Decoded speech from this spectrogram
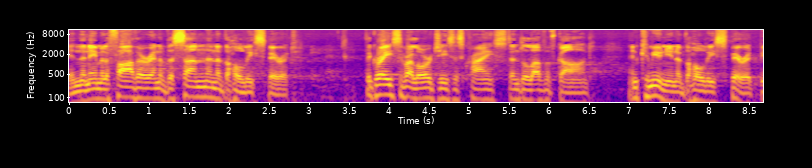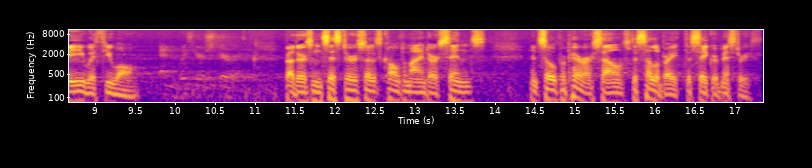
In the name of the Father, and of the Son, and of the Holy Spirit, the grace of our Lord Jesus Christ, and the love of God, and communion of the Holy Spirit be with you all. And with your spirit. Brothers and sisters, let us call to mind our sins, and so prepare ourselves to celebrate the sacred mysteries.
